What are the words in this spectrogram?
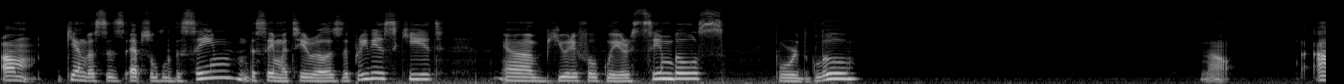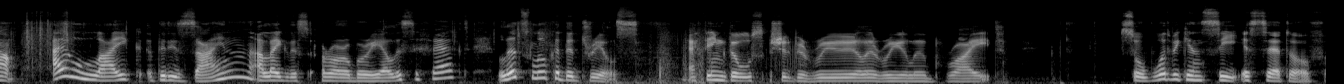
um, canvas is absolutely the same, the same material as the previous kit. Uh, beautiful clear symbols, poured glue. Now, um, I like the design, I like this Aurora Borealis effect. Let's look at the drills. I think those should be really, really bright. So what we can see is a set of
